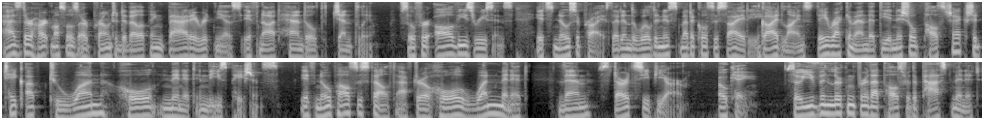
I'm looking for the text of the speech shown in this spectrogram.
as their heart muscles are prone to developing bad arrhythmias if not handled gently. So, for all these reasons, it's no surprise that in the Wilderness Medical Society guidelines, they recommend that the initial pulse check should take up to one whole minute in these patients. If no pulse is felt after a whole one minute, then start CPR. Okay, so you've been looking for that pulse for the past minute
